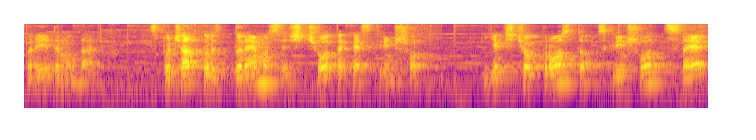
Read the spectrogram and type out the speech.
Перейдемо далі. Спочатку розберемося, що таке скріншот. Якщо просто скріншот це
